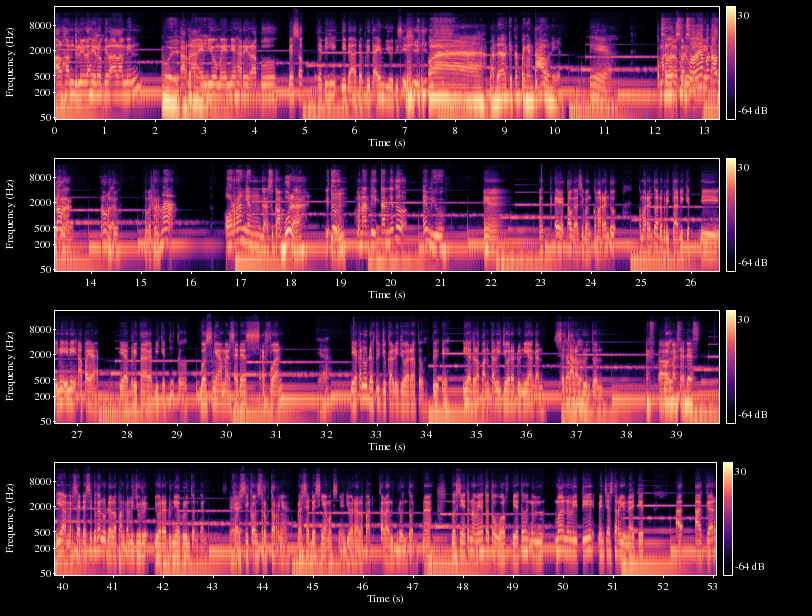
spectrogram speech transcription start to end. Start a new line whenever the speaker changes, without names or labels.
Alhamdulillahirabbil alamin
Woi,
karena? MU mainnya hari Rabu besok jadi tidak ada berita MU di sini.
Wah, padahal kita pengen tahu nih kan.
Iya.
So- so- soalnya apa tahu tahu nggak? Tahu nggak?
tuh?
Karena orang yang nggak suka bola itu
Hmm.
menantikannya tuh MU.
Eh, eh tahu gak sih bang kemarin tuh kemarin tuh ada berita dikit di ini ini apa ya ya berita dikit gitu bosnya Mercedes F1
Ya.
dia kan udah tujuh kali juara tuh Tu- eh iya delapan kali juara dunia kan secara beruntun
F, uh,
Bos-
Mercedes.
iya Mercedes itu kan udah delapan kali juara, juara dunia beruntun kan
Ya.
versi konstruktornya Mercedesnya maksudnya juara 8 kali beruntun. Nah, bosnya itu namanya Toto Wolff. Dia itu meneliti Manchester United agar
